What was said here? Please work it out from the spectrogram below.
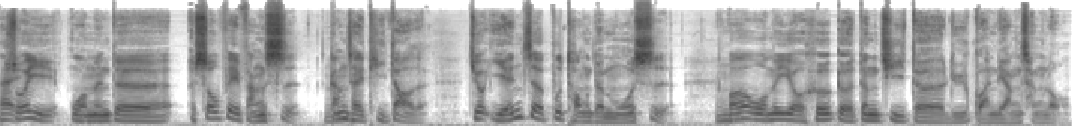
是，所以我们的收费方式刚才提到的，就沿着不同的模式。而我们有合格登记的旅馆两层楼。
